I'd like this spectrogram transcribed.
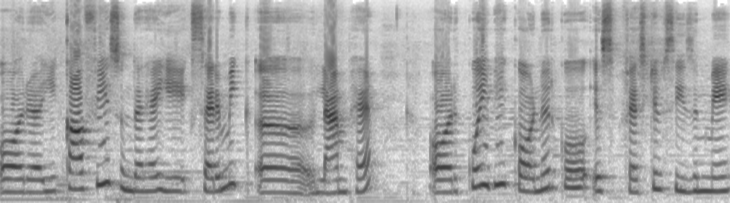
और uh, ये काफ़ी सुंदर है। ये एक सेरेमिक लैम्प uh, है। और कोई भी कॉर्नर को इस फेस्टिव सीज़न में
